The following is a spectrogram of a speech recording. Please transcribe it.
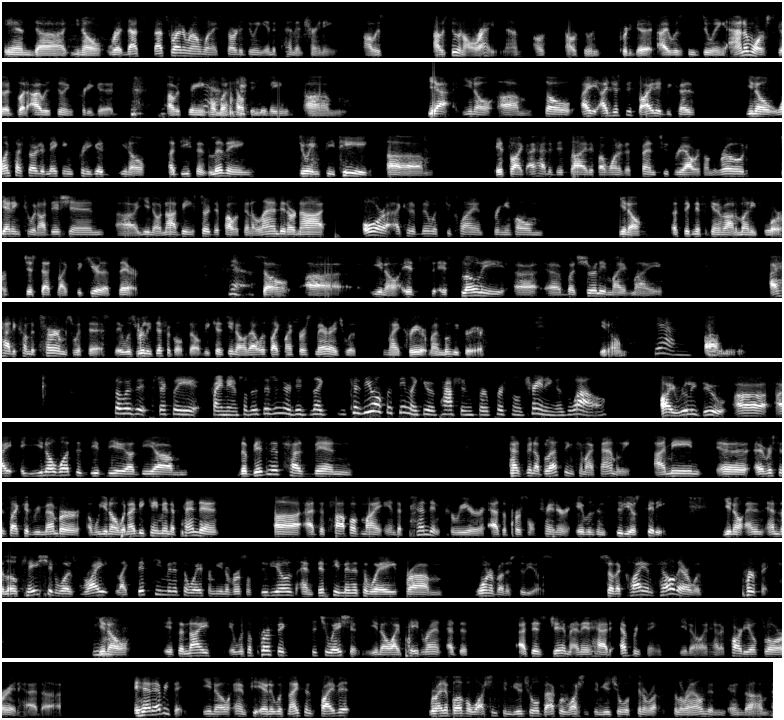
and uh you know, right- that's that's right around when I started doing independent training. I was I was doing all right, man. I was I was doing pretty good. I wasn't doing Animorphs good, but I was doing pretty good. I was bringing home a healthy living. Um, yeah, you know. Um, so I I just decided because, you know, once I started making pretty good, you know, a decent living doing PT, um, it's like I had to decide if I wanted to spend two three hours on the road, getting to an audition, uh, you know, not being certain if I was going to land it or not. or I could have been with two clients bringing home, you know, a significant amount of money for just that's like secure that's there. Yeah. So, uh, you know, it's it's slowly uh, uh, but surely my my I had to come to terms with this. It was really difficult though because you know that was like my first marriage with my career, my movie career. You know. Yeah. Um, So was it strictly financial decision, or did like because you also seem like you have a passion for personal training as well? I really do. Uh, I you know what the the the, uh, the um the business has been has been a blessing to my family. I mean, uh, ever since I could remember, uh, you know, when I became independent, uh, at the top of my independent career as a personal trainer, it was in Studio City. You know, and and the location was right like 15 minutes away from Universal Studios and 15 minutes away from Warner Brothers Studios. So the clientele there was perfect. You know, it's a nice it was a perfect situation. You know, I paid rent at this at this gym and it had everything. You know, it had a cardio floor, it had uh it had everything, you know, and and it was nice and private right above a Washington Mutual back when Washington Mutual was still around, still around and and um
